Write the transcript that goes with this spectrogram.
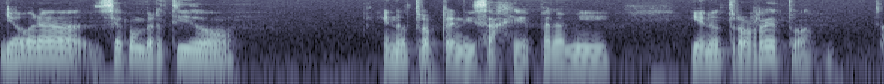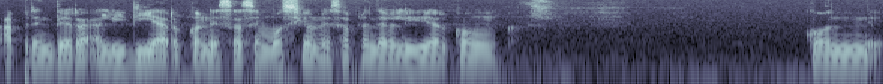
Y ahora se ha convertido en otro aprendizaje para mí y en otro reto. Aprender a lidiar con esas emociones, aprender a lidiar con, con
